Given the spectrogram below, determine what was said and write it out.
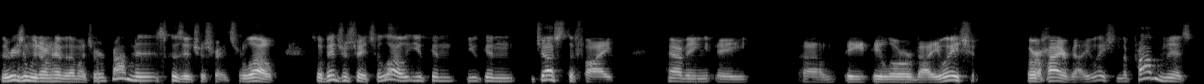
The reason we don't have that much of a problem is because interest rates are low. So if interest rates are low, you can you can justify having a um, a, a lower valuation or a higher valuation. The problem is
